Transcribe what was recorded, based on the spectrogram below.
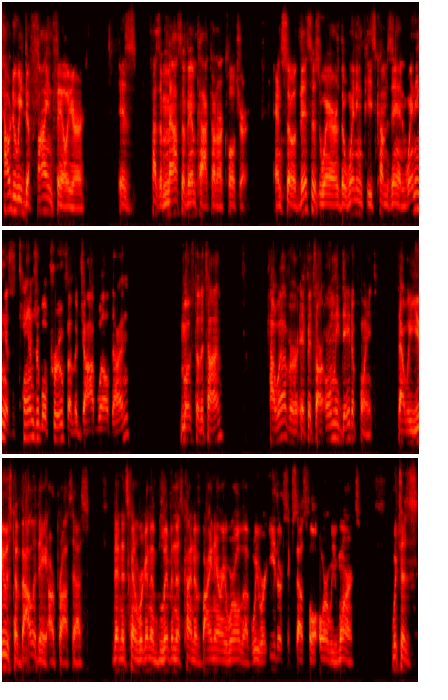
how do we define failure is has a massive impact on our culture. And so this is where the winning piece comes in. Winning is a tangible proof of a job well done most of the time. However, if it's our only data point that we use to validate our process, then it's going we're going to live in this kind of binary world of we were either successful or we weren't, which is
